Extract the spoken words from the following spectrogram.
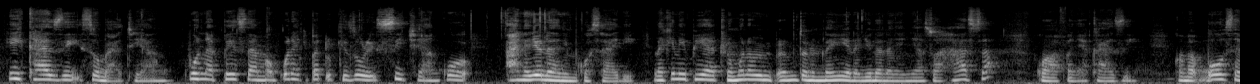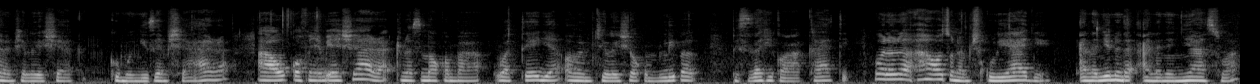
hii kazi sio bahati yangu. Kuona pesa ama kuona kipato kizuri si changu anajiona ni mkosaji. Lakini pia tunamwona mtu namna hii anajiona ananyanyaswa hasa kwa wafanyakazi. Kwamba bosi amemchelewesha kumwingizia mshahara au kwa wafanyabiashara tunasema kwamba wateja wamemchelewesha kumlipa pesa zake kwa wakati. Wanaona hawa watu wanamchukuliaje? Anajiona ananyanyaswa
